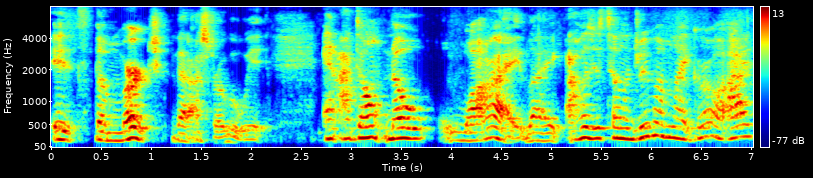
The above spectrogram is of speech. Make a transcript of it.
It's the merch that I struggle with. And I don't know why. Like I was just telling Dream, I'm like, girl, I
